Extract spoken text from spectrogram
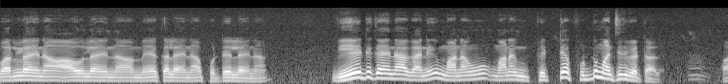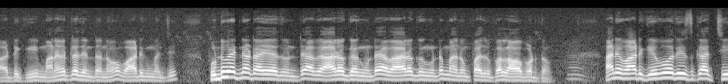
బర్రెలైనా ఆవులైనా మేకలైనా పొట్టేళ్ళైనా వేటికైనా కానీ మనము మనం పెట్టే ఫుడ్ మంచిది పెట్టాలి. వాటికి మనం ఎట్లా తింటున్నామో వాటికి మంచి ఫుడ్ పెట్టినట్టు అయ్యేది ఉంటే అవి ఆరోగ్యంగా ఉంటాయి అవి ఆరోగ్యంగా ఉంటే మనం పది రూపాయలు లాభపడతాం. అని వాటికి ఏవో తీసుకొచ్చి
